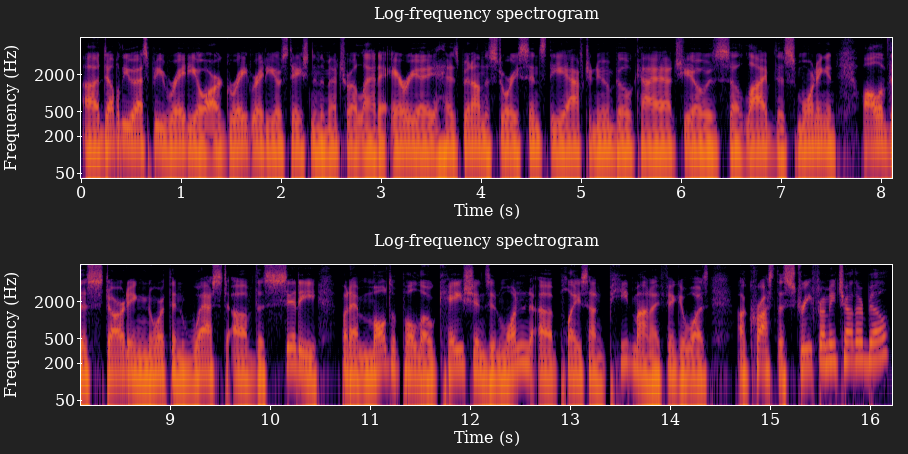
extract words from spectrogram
Uh, WSB Radio, our great radio station in the metro Atlanta area, has been on the story since the afternoon. Bill Caiaccio is uh, live this morning, and all of this starting north and west of the city, but at multiple locations. In one uh, place on Piedmont, I think it was, across the street from each other, Bill?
